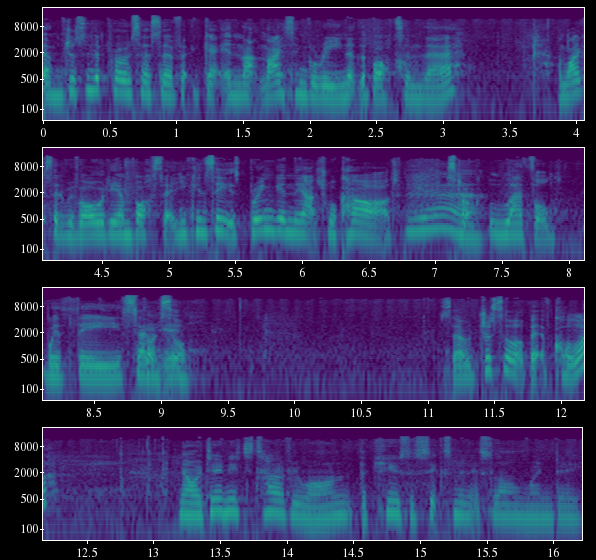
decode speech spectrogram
I'm just in the process of getting that nice and green at the bottom there. And like I said, we've already embossed it, and you can see it's bringing the actual card Yeah. stock level with the stencil. So just a little bit of colour. Now, I do need to tell everyone the queues are six minutes long, Wendy.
